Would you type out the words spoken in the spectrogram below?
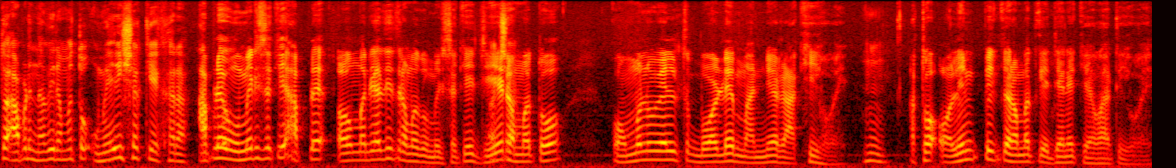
તો આપણે નવી રમતો ઉમેરી શકીએ ખરા? આપણે ઉમેરી શકીએ આપણે અમર્યાદિત રમત ઉમેરી શકીએ. જે રમતો કોમનવેલ્થ બોર્ડે માન્ય રાખી હોય હમ. અથવા ઓલિમ્પિક રમત કે જેને કહેવાતી હોય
